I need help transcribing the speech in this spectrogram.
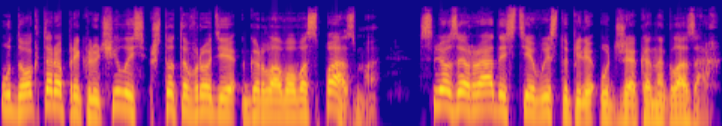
У доктора приключилось что-то вроде горлового спазма. Слезы радости выступили у Джека на глазах.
